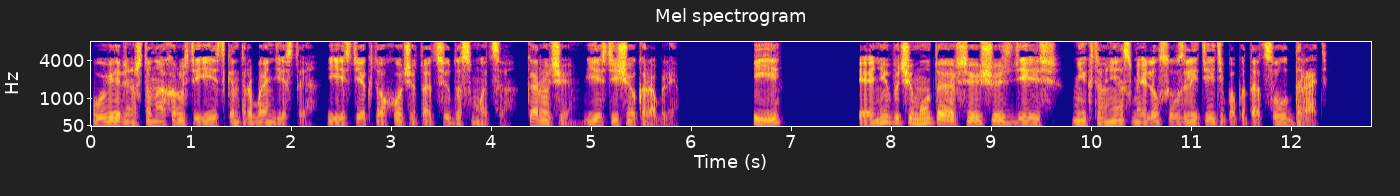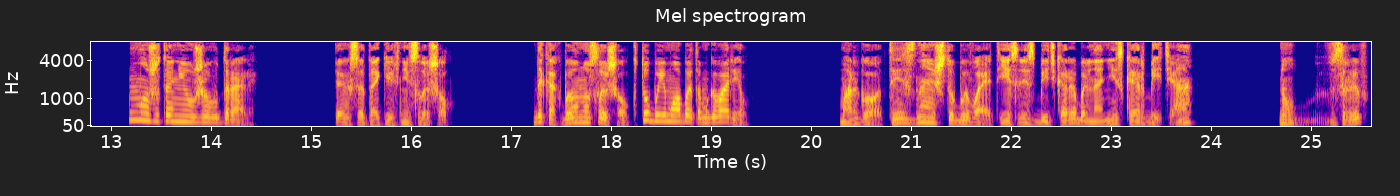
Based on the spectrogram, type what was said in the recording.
Уверен, что на хрусте есть контрабандисты. Есть те, кто хочет отсюда смыться. Короче, есть еще корабли. И? И они почему-то все еще здесь. Никто не осмелился взлететь и попытаться удрать. Может, они уже удрали. Текса таких не слышал. Да как бы он услышал? Кто бы ему об этом говорил? Марго, ты знаешь, что бывает, если сбить корабль на низкой орбите, а? Ну, взрыв.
